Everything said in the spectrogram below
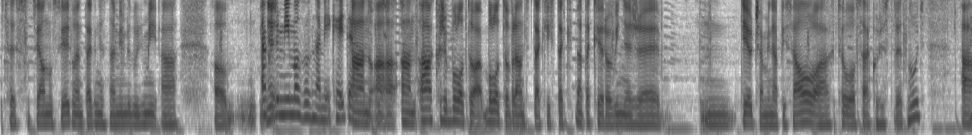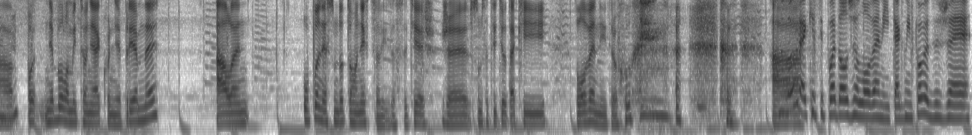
cez sociálnu sieť len tak neznámymi ľuďmi a... Akože ne... mimo zoznamiek, hej? Teraz áno, a, a, a, akože bolo to, bolo to v rámci takých, tak, na takej rovine, že m, dievča mi napísalo a chcelo sa akože stretnúť a mm-hmm. po, nebolo mi to nejako nepríjemné, ale úplne som do toho nechcel ísť zase tiež, že som sa cítil taký lovený trochu. A... No dobré, keď si povedal, že lovený, tak mi povedz, že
